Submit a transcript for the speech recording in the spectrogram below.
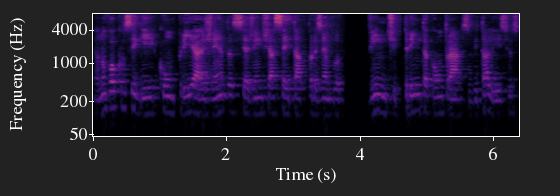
Eu não vou conseguir cumprir a agenda se a gente aceitar, por exemplo, 20, 30 contratos vitalícios.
